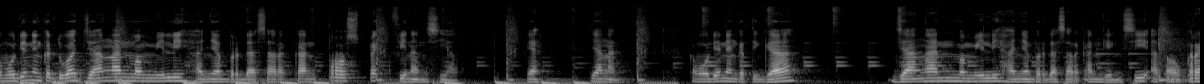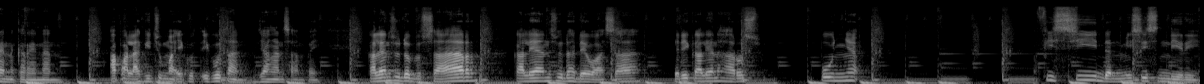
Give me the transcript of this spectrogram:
Kemudian yang kedua, jangan memilih hanya berdasarkan prospek finansial. Ya, jangan. Kemudian yang ketiga, jangan memilih hanya berdasarkan gengsi atau keren-kerenan. Apalagi cuma ikut-ikutan, jangan sampai. Kalian sudah besar, kalian sudah dewasa, jadi kalian harus punya visi dan misi sendiri.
